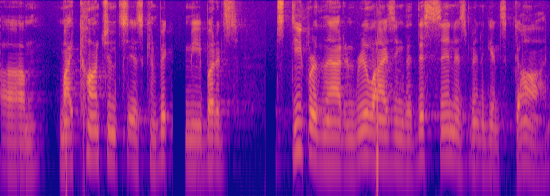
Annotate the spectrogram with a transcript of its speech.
um, my conscience is convicting me, but it's, it's deeper than that in realizing that this sin has been against God.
